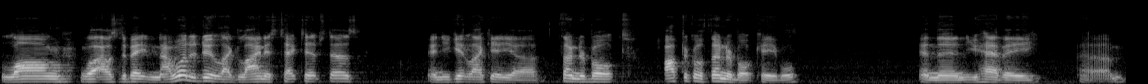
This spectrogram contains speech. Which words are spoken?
long. Well, I was debating. I wanted to do it like Linus Tech Tips does, and you get like a uh, Thunderbolt optical Thunderbolt cable, and then you have a um,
